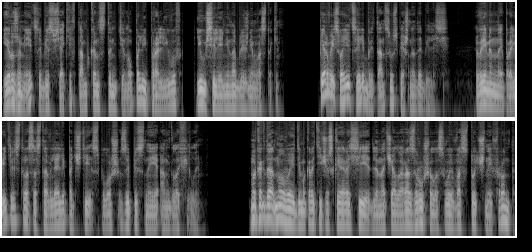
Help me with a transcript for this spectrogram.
и, разумеется, без всяких там Константинополей, проливов и усилений на Ближнем Востоке. Первой своей цели британцы успешно добились. Временное правительство составляли почти сплошь записные англофилы. Но когда новая демократическая Россия для начала разрушила свой Восточный фронт,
